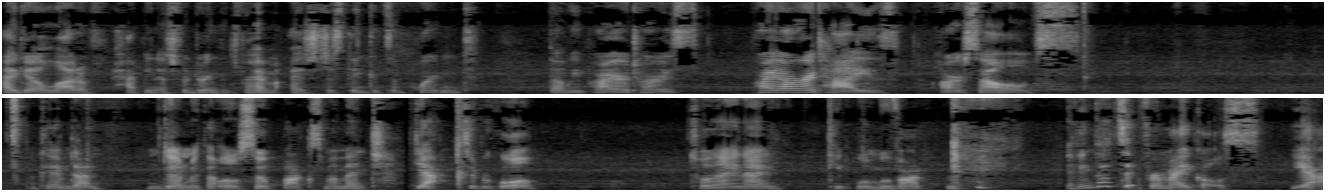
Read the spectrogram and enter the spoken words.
I get a lot of happiness for doing things for him. I just think it's important that we prioritize prioritize ourselves. Okay, I'm done. I'm done with that little soapbox moment. Yeah, super cool. $12.99. Keep, we'll move on. I think that's it for Michael's. Yeah.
